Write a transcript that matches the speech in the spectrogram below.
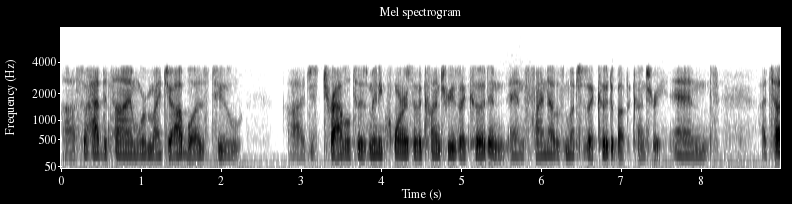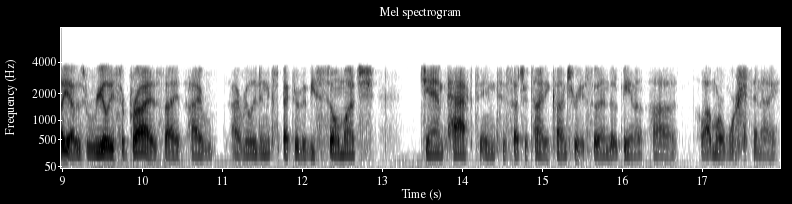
Uh, so had the time where my job was to uh, just travel to as many corners of the country as I could and, and find out as much as I could about the country. And I tell you, I was really surprised. I I, I really didn't expect there to be so much jam packed into such a tiny country. So it ended up being a, a, a lot more work than I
